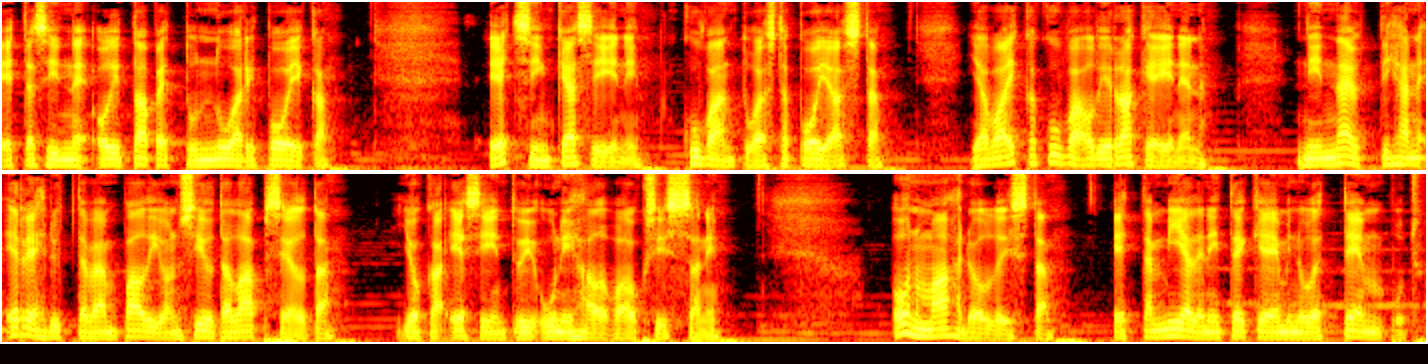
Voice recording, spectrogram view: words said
että sinne oli tapettu nuori poika. Etsin käsiini kuvan tuosta pojasta, ja vaikka kuva oli rakeinen, niin näytti hän erehdyttävän paljon siltä lapselta, joka esiintyi unihalvauksissani. On mahdollista, että mieleni tekee minulle temput,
